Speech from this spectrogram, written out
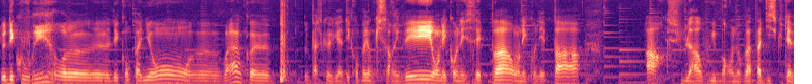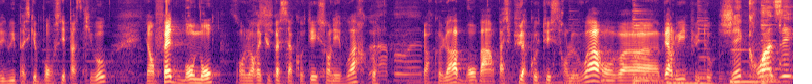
de découvrir euh, des compagnons, voilà. Parce qu'il y a des compagnons qui sont arrivés, on les connaissait pas, on les connaît pas. Ah, celui-là, oui, bon, on ne va pas discuter avec lui parce que bon, on sait pas ce qu'il vaut. Et en fait, bon, non, on aurait pu passer à côté sans les voir, quoi. Alors que là, bon, bah, on passe plus à côté sans le voir, on va vers lui plutôt. J'ai croisé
